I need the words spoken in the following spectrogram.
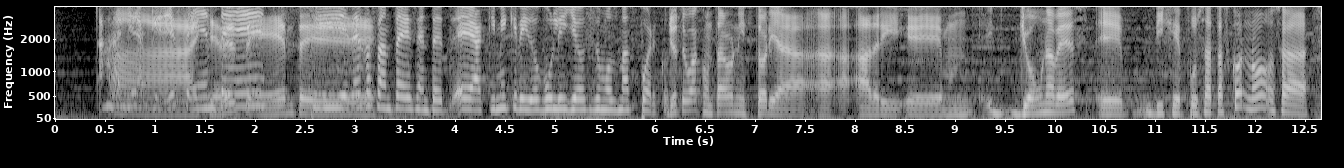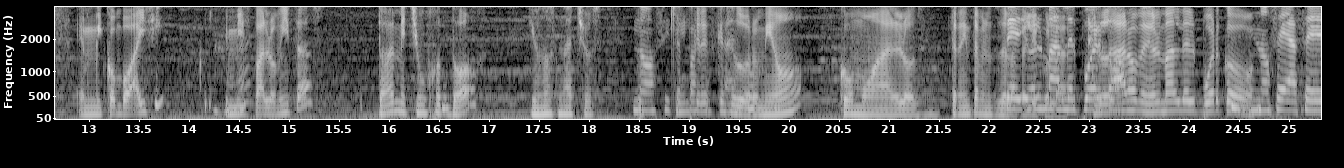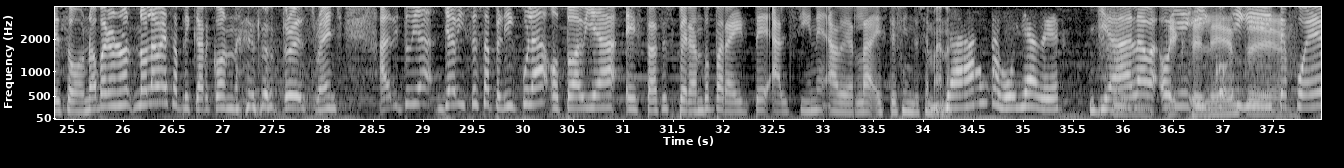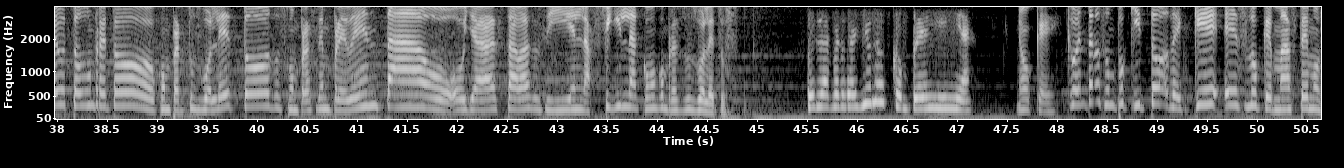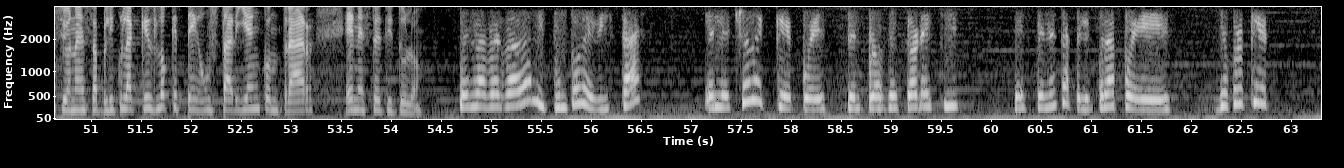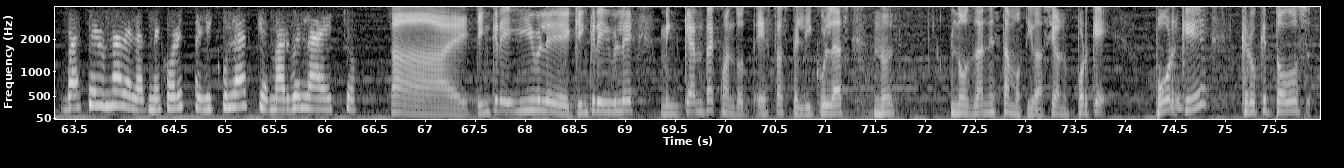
Ay, mira, qué Ay, qué decente. decente. Sí, eres bastante decente. Eh, aquí mi querido Bully y yo somos más puercos. Yo te voy a contar una historia, a- a- Adri. Eh, yo una vez eh, dije, pues atascón, ¿no? O sea, en mi combo ahí sí, en mis palomitas, todavía me eché un hot dog y unos nachos. No, Pues, sí te ¿Quién crees que se durmió como a los 30 minutos de Te la dio el película? mal del puerco. Claro, me dio el mal del puerco. No se hace eso. No, pero no, no la vas a aplicar con Doctor Strange. Adri, ¿tú ya, ya viste esta película o todavía estás esperando para irte al cine a verla este fin de semana? Ya la voy a ver. Ya la va- Oye, y y, te fue todo un reto comprar tus boletos? ¿Los compraste en preventa o, o ya estabas así en la fila? ¿Cómo compraste tus boletos? Pues la verdad, yo los compré en línea. Ok. Cuéntanos un poquito de qué es lo que más te emociona de esta película, qué es lo que te gustaría encontrar en este título. Pues la verdad, a mi punto de vista, el hecho de que pues el profesor X esté en esta película, pues yo creo que va a ser una de las mejores películas que Marvel ha hecho. Ay, qué increíble, qué increíble. Me encanta cuando estas películas nos, nos dan esta motivación. ¿Por qué? Porque creo que todos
